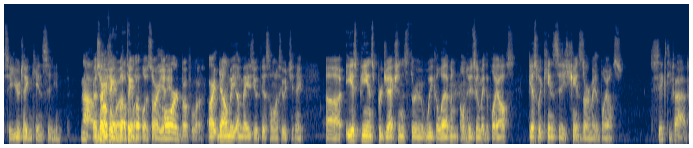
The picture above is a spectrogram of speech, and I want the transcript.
so you're taking Kansas City. No, Oh, sorry, you're taking, Buffalo. Taking Buffalo. Sorry, yeah, yeah. hard Buffalo. All right, now let me amaze you with this. I want to see what you think. Uh, ESPN's projections through Week 11 on who's going to make the playoffs. Guess what Kansas City's chances are to make the playoffs? 65.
